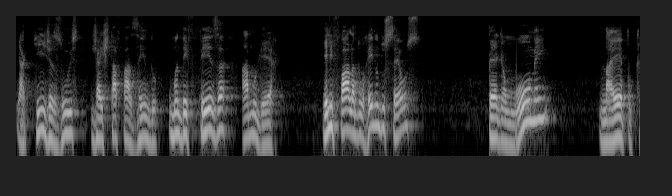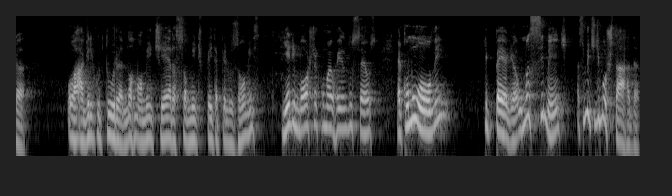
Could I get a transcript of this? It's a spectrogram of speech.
E aqui Jesus já está fazendo uma defesa à mulher. Ele fala do reino dos céus, pega um homem, na época a agricultura normalmente era somente feita pelos homens, e ele mostra como é o reino dos céus. É como um homem que pega uma semente, a semente de mostarda,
